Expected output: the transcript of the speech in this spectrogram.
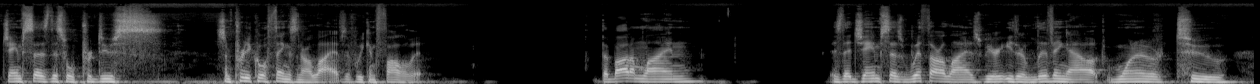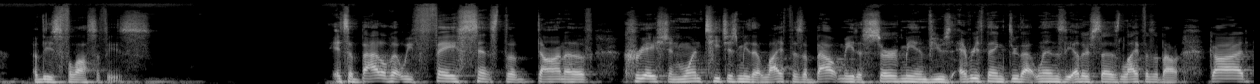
James says this will produce some pretty cool things in our lives if we can follow it. The bottom line is that James says with our lives, we are either living out one or two of these philosophies. It's a battle that we face since the dawn of creation. One teaches me that life is about me to serve me and views everything through that lens. The other says life is about God,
